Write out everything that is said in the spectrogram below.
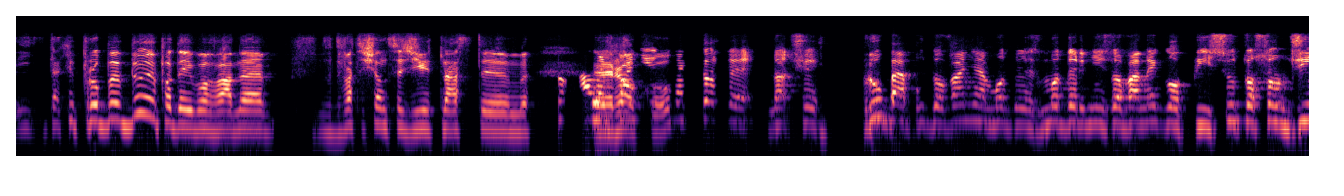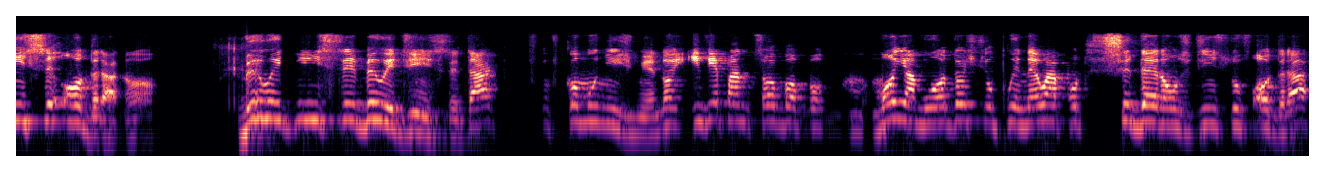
i takie próby były podejmowane w 2019 no, ale roku. Panie znaczy próba budowania zmodernizowanego PiSu to są dżinsy Odra, no. Były dżinsy, były dżinsy, tak? W komunizmie. No i wie pan co, bo, bo moja młodość upłynęła pod szyderą z dżinsów Odra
